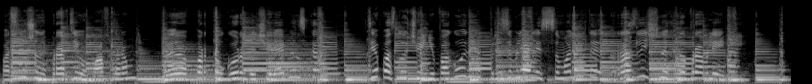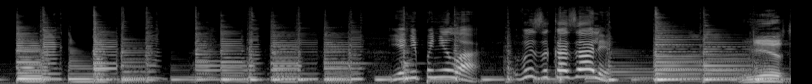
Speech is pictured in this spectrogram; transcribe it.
послушанный правдивым автором в аэропорту города Челябинска, где по случаю непогоды приземлялись самолеты различных направлений. Я не поняла, вы заказали? Нет,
